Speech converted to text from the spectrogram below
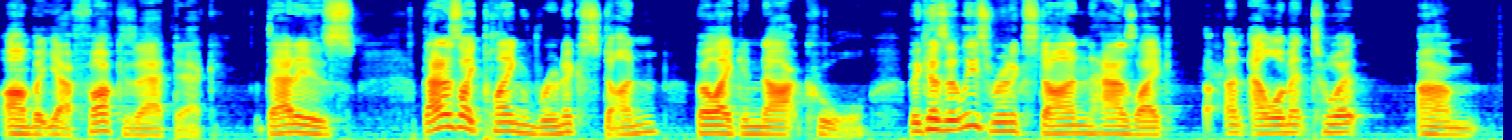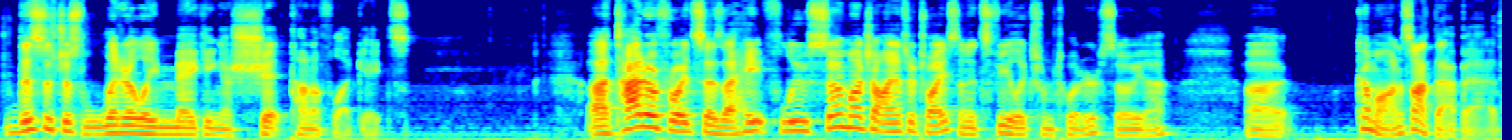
Um, but yeah, fuck that deck. That is, that is like playing Runick Stun, but like not cool because at least Runick Stun has like an element to it. Um, this is just literally making a shit ton of floodgates. Uh, Tito Freud says, I hate Floo so much I'll answer twice, and it's Felix from Twitter, so yeah. Uh, come on, it's not that bad.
